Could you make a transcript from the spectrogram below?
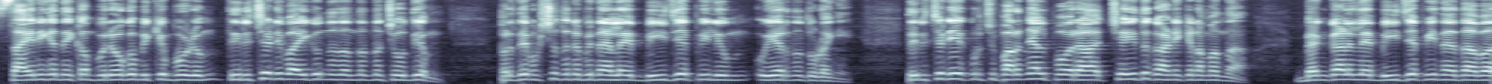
സൈനിക നീക്കം പുരോഗമിക്കുമ്പോഴും തിരിച്ചടി വൈകുന്നതെന്ന ചോദ്യം പ്രതിപക്ഷത്തിന് പിന്നാലെ ബി ജെ പിയിലും ഉയർന്നു തുടങ്ങി തിരിച്ചടിയെക്കുറിച്ച് പറഞ്ഞാൽ പോരാ ചെയ്തു കാണിക്കണമെന്ന് ബംഗാളിലെ ബി ജെ പി നേതാവ്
